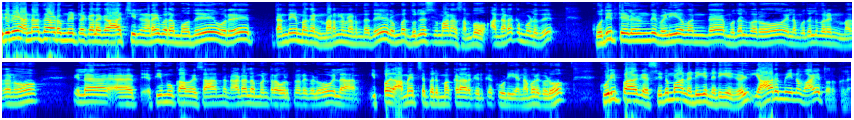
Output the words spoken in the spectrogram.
இதுவே அண்ணா திராவிட முன்னேற்ற கழக ஆட்சியில் நடைபெறும் போது ஒரு தந்தை மகன் மரணம் நடந்தது. ரொம்ப துரதிருஷ்டமான சம்பவம். அது நடக்கும் பொழுது கொதித்தெழுந்து வெளியே வந்த முதல்வரோ இல்லை முதல்வரின் மகனோ இல்லை திமுகவை சார்ந்த நாடாளுமன்ற உறுப்பினர்களோ இல்லை இப்போ அமைச்சர் பெருமக்களாக இருக்கக்கூடிய நபர்களோ குறிப்பாக சினிமா நடிகை நடிகைகள் யாருமே இன்னும் வாயை திறக்கல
